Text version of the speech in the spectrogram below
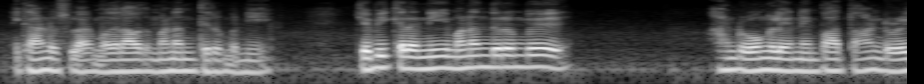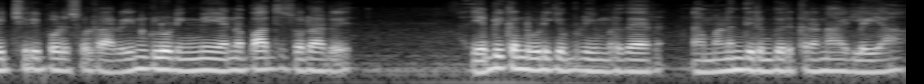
இன்னைக்கு ஆண்டு சொல்லார் முதலாவது மனம் திரும்பு நீ. ஜெபிக்கிற நீ மனம் திரும்பு ஆண்டு உங்களை என்னை பார்த்து ஆண்டு எச்சரிப்போடு சொல்கிறாரு இன்க்ளூடிங் மீ என்னை பார்த்து சொல்கிறாரு அது எப்படி கண்டுபிடிக்க முடியும் பிரதர் நான் மனம் திரும்பி இருக்கிறேனா இல்லையா?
